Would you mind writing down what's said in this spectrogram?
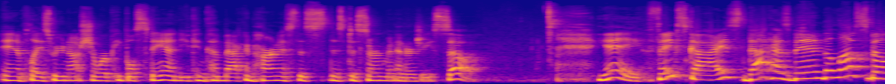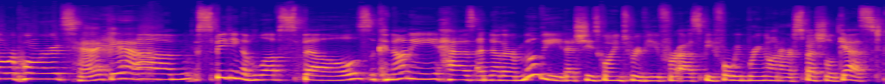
in a place where you're not sure where people stand you can come back and harness this this discernment energy. So Yay. Thanks, guys. That has been the Love Spell Report. Heck yeah. Um, speaking of love spells, Kanani has another movie that she's going to review for us before we bring on our special guest.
